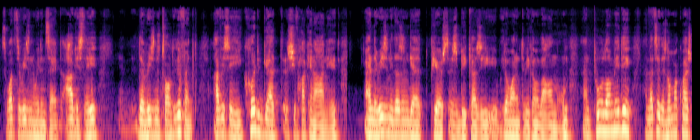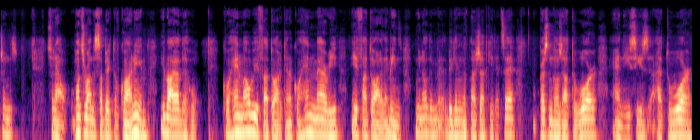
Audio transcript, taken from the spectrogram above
So what's the reason we didn't say it? Obviously, the reason is totally different. Obviously, he could get shivha kenanit, and the reason he doesn't get pierced is because he, we don't want him to become a Baal Mum. And tu lo midi. And that's it. There's no more questions. So now, once we're on the subject of Kohanim, ibaya lehu. Kohen Maubi Fatuar. Can a Kohen marry a Fatuar? That means we know the beginning of Parashat Ki Tetzeh. A person goes out to war and he sees at war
